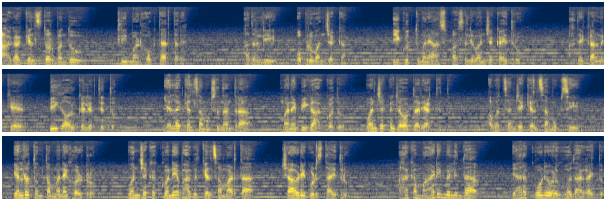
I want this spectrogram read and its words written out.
ಆಗ ಕೆಲಸದವ್ರು ಬಂದು ಕ್ಲೀನ್ ಮಾಡಿ ಹೋಗ್ತಾ ಇರ್ತಾರೆ. ಅದರಲ್ಲಿ ಒಬ್ಬರು ವಂಜಕ್ಕ. ಈ ಗುತ್ತು ಮನೆ ಆಸುಪಾಸಲ್ಲಿ ವಂಜಕ್ಕ ಇದ್ರು. ಅದೇ ಕಾರಣಕ್ಕೆ ಬೀಗ ಅವ್ರ ಕೈಲಿರ್ತಿತ್ತು ಎಲ್ಲ ಕೆಲಸ ಮುಗಿಸಿದ ನಂತರ ಮನೆ ಬೀಗ ಹಾಕೋದು ವಂಜಕ್ಕನ ಜವಾಬ್ದಾರಿ ಆಗ್ತಿತ್ತು. ಅವತ್ತು ಸಂಜೆ ಕೆಲಸ ಮುಗಿಸಿ ಎಲ್ಲರೂ ತಮ್ಮ ತಮ್ಮ ಮನೆಗೆ ಹೊರಟ್ರು. ವಂಜಕ್ಕ ಕೊನೆ ಭಾಗದ ಕೆಲಸ ಮಾಡ್ತಾ ಚಾವಡಿ ಗುಡಿಸ್ತಾ ಇದ್ರು. ಆಗ ಮಾಡಿ ಮೇಲಿಂದ ಯಾರ ಕೋಣೆ ಒಳಗೆ ಹೋದಾಗಾಯ್ತು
